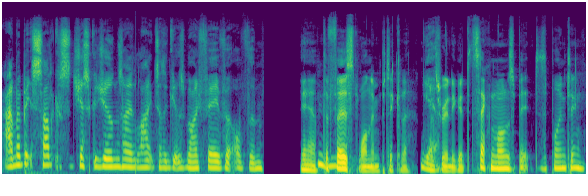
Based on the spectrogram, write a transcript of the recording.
I'm a bit sad because Jessica Jones I liked. I think it was my favourite of them. Yeah, the Mhm. first one in particular Yeah. was really good. The second one was a bit disappointing,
